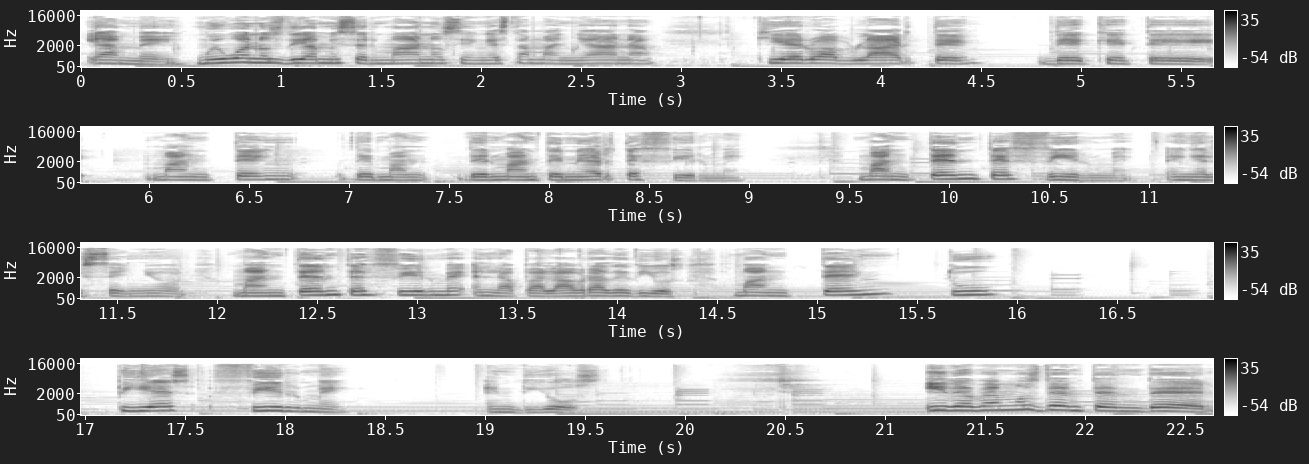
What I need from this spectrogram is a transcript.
y amén. Muy buenos días, mis hermanos, y en esta mañana quiero hablarte de que te mantén, de, de mantenerte firme. Mantente firme en el Señor. Mantente firme en la palabra de Dios. Mantén tu pies firme en Dios. Y debemos de entender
